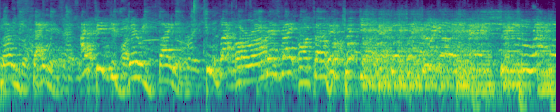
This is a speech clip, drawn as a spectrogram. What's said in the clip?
Not exciting. I think it's very vital. To rock, all right. That's right. On time. It's tricky. It's good play. Here we go. It's tricky to rock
